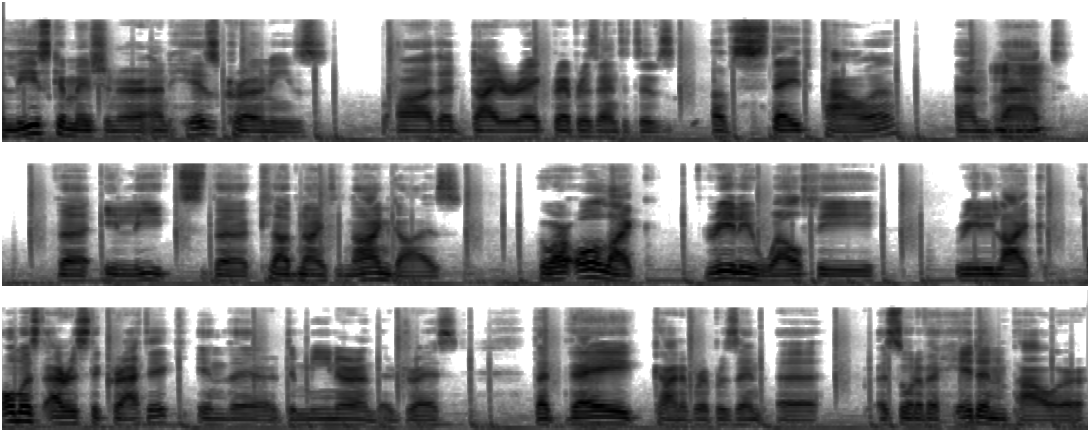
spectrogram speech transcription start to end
police commissioner and his cronies are the direct representatives of state power, and Mhm. that the elites, the Club 99 guys, who are all like really wealthy, really like almost aristocratic in their demeanor and their dress, that they kind of represent a, a sort of a hidden power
